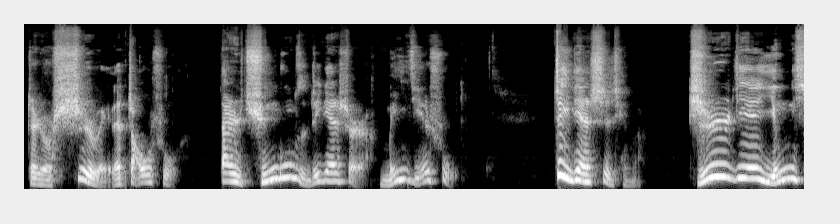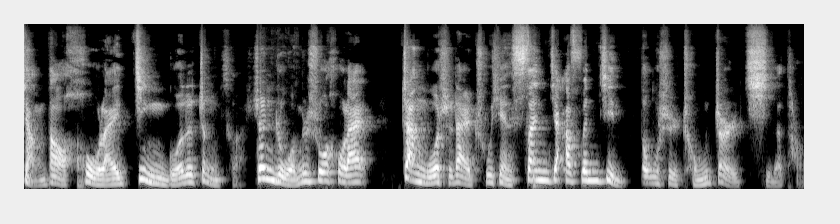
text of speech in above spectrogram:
这就是侍卫的招数。但是群公子这件事啊，没结束。这件事情啊，直接影响到后来晋国的政策，甚至我们说后来。战国时代出现三家分晋，都是从这儿起的头。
